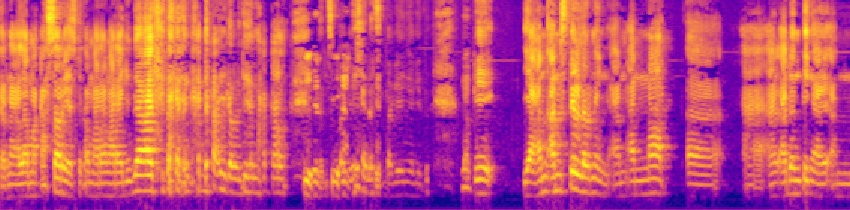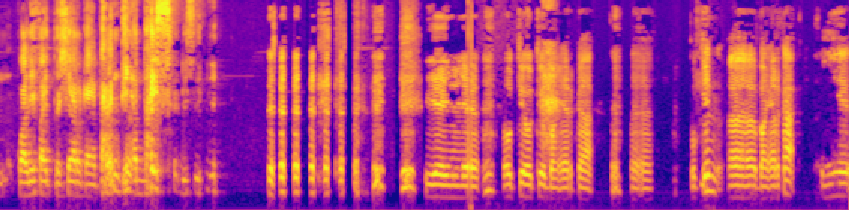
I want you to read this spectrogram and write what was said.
karena ala Makassar ya suka marah-marah juga kita kadang-kadang kalau dia nakal yeah, dan sebagainya yeah. dan sebagainya gitu tapi ya yeah, I'm I'm still learning I'm I'm not uh, I, I don't think I am qualified to share kayak parenting advice di sini Iya iya iya. Oke oke Bang RK. Mungkin uh, Bang RK ini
